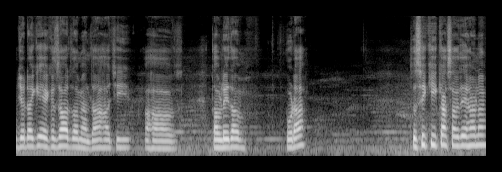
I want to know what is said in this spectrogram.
ਜਿਹੜਾ ਕਿ 1000 ਦਾ ਮਿਲਦਾ, ਆਹ ਜੀ ਆਹ ਤਬਲੇ ਦਾ ਪੁੜਾ। ਤੁਸੀਂ ਕੀ ਕਰ ਸਕਦੇ ਹਨ?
